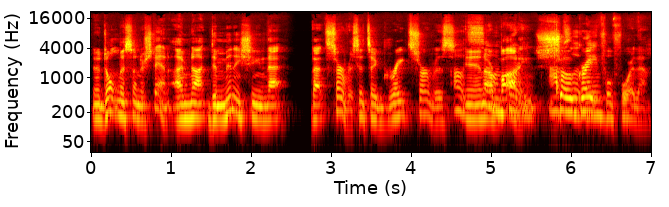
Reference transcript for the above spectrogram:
Now, don't misunderstand. I'm not diminishing that that service. It's a great service Oh, in so our body. important. So grateful for them.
